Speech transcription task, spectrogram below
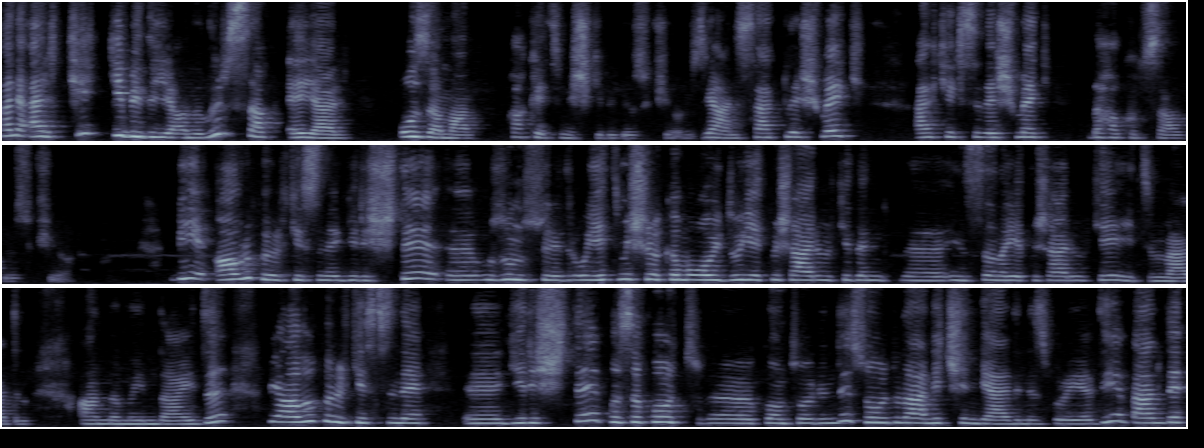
hani erkek gibi diye anılırsak eğer o zaman hak etmiş gibi gözüküyoruz. Yani sertleşmek, erkeksileşmek daha kutsal gözüküyor. Bir Avrupa ülkesine girişte e, uzun süredir o 70 rakamı oydu. 70 ayrı ülkeden e, insana 70 ayrı ülkeye eğitim verdim anlamındaydı. Bir Avrupa ülkesine e, girişte pasaport e, kontrolünde sordular niçin geldiniz buraya diye. Ben de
